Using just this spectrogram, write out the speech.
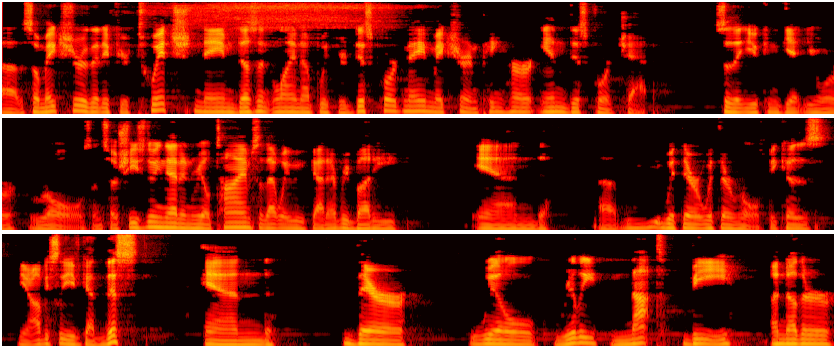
uh, so make sure that if your Twitch name doesn't line up with your Discord name, make sure and ping her in Discord chat so that you can get your roles. And so she's doing that in real time, so that way we've got everybody and uh, with their with their roles because you know obviously you've got this and there will really not be another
